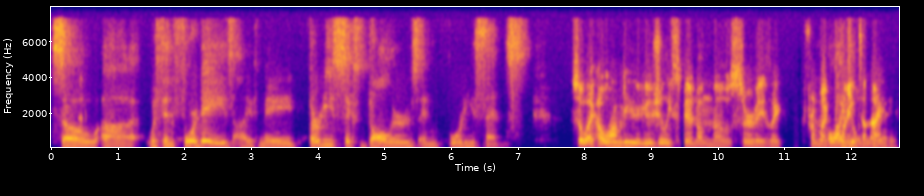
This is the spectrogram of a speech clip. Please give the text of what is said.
So uh, within four days, I've made thirty-six dollars and forty cents. So like, how long do you usually spend on those surveys? Like from like Oh, morning to night? day.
